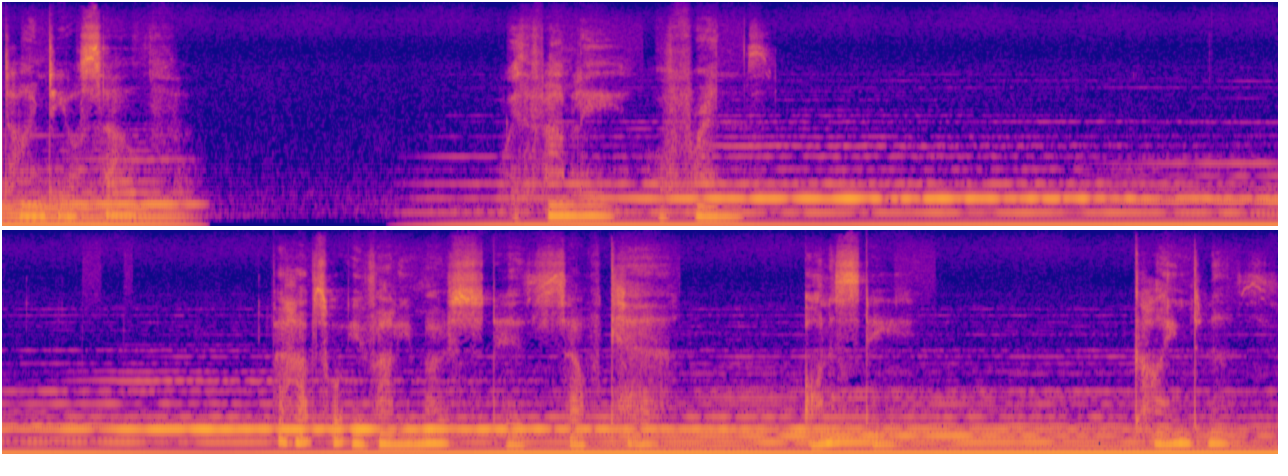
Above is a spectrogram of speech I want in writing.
Time to yourself, with family or friends. Perhaps what you value most is self care, honesty kindness,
